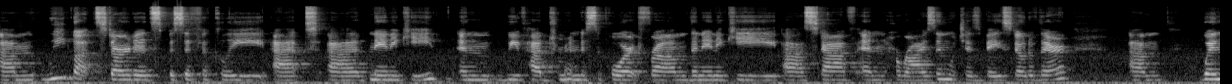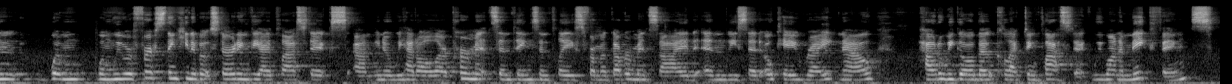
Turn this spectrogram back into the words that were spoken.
Um, we got started specifically at uh, Nanny Cay, and we've had tremendous support from the Nanny Cay uh, staff and Horizon, which is based out of there. Um, when when when we were first thinking about starting VI Plastics, um, you know, we had all our permits and things in place from a government side, and we said, okay, right now, how do we go about collecting plastic? We want to make things.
